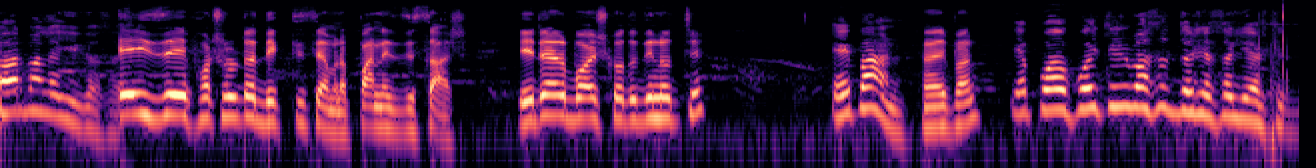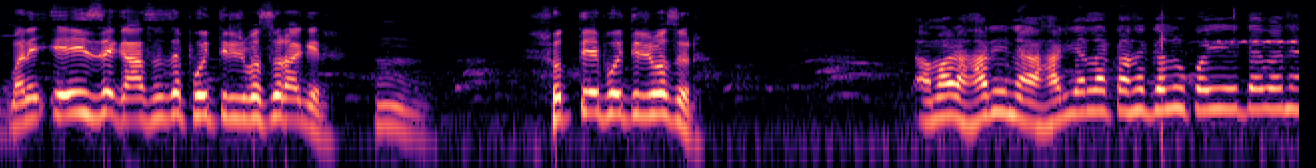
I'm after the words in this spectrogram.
নর্মাল হয়ে গেছে। এই যে ফসলটা দেখতেছি আমরা পানের যে চাষ এটার বয়স কতদিন হচ্ছে? এই পান? হ্যাঁ এই পান। এ পঁয়ত্রিশ বছর ধরে চলে আসতেছে। মানে এই যে গাছ আছে পঁয়ত্রিশ বছর আগের? হুম। সত্যি এই পঁয়ত্রিশ বছর? আমার হারি না হারিয়ালার কাছে গেলেও কই দেবে না।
